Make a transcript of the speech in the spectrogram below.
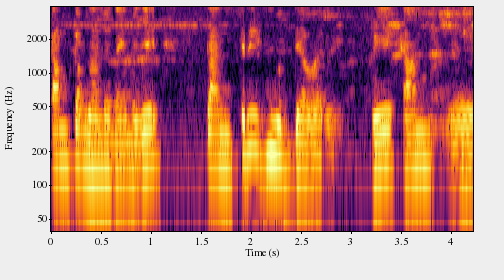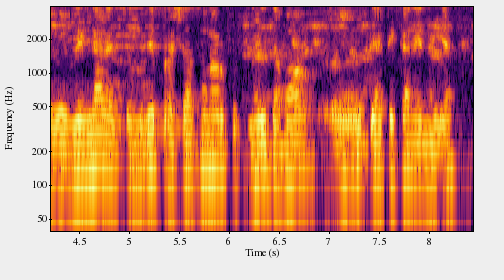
काम काम झालं नाही. म्हणजे तांत्रिक मुद्द्यावर हे काम रेंगाळायचं. म्हणजे प्रशासनावर कुठलाही दबाव त्या ठिकाणी नाही आहे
